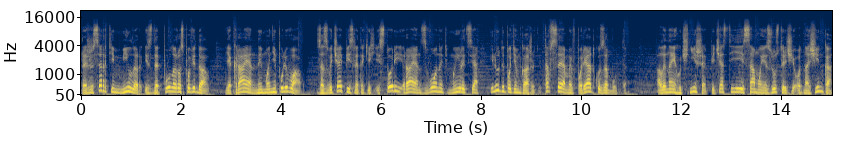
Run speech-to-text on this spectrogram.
Режисер Тім Міллер із Дедпула розповідав, як Райан ним маніпулював. Зазвичай після таких історій Райан дзвонить, мириться, і люди потім кажуть: та все, ми в порядку, забудьте. Але найгучніше, під час тієї самої зустрічі одна жінка,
